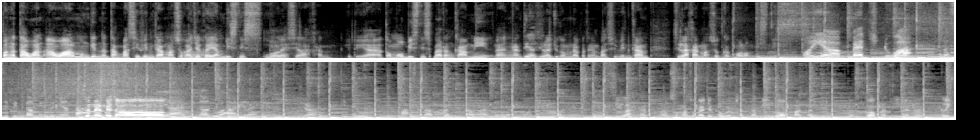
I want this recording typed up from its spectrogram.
pengetahuan awal mungkin tentang passive income masuk aja ke Oh, yang bisnis. iya. boleh silahkan gitu ya. Atau mau bisnis bareng kami nah nanti hasilnya juga mendapatkan passive income silahkan masuk ke kolom bisnis. Oh iya, batch 2 pasif income itu nyata. Senin besok. Ya, tinggal dua hari lagi. ya Itu pas banget kalau ada yang mau ikut. silahkan langsung masuk aja ke website kami lompatan.com nanti ada klik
